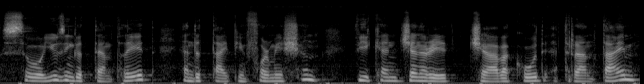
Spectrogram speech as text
So using a template and the type information, we can generate Java code at runtime.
